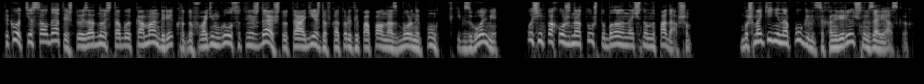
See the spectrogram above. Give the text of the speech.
Так вот, те солдаты, что из одной с тобой команды рекрутов в один голос утверждают, что та одежда, в которой ты попал на сборный пункт в Киксгольме, очень похожа на ту, что была на ночном нападавшем. Башмаки не на пуговицах, а на веревочных завязках.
